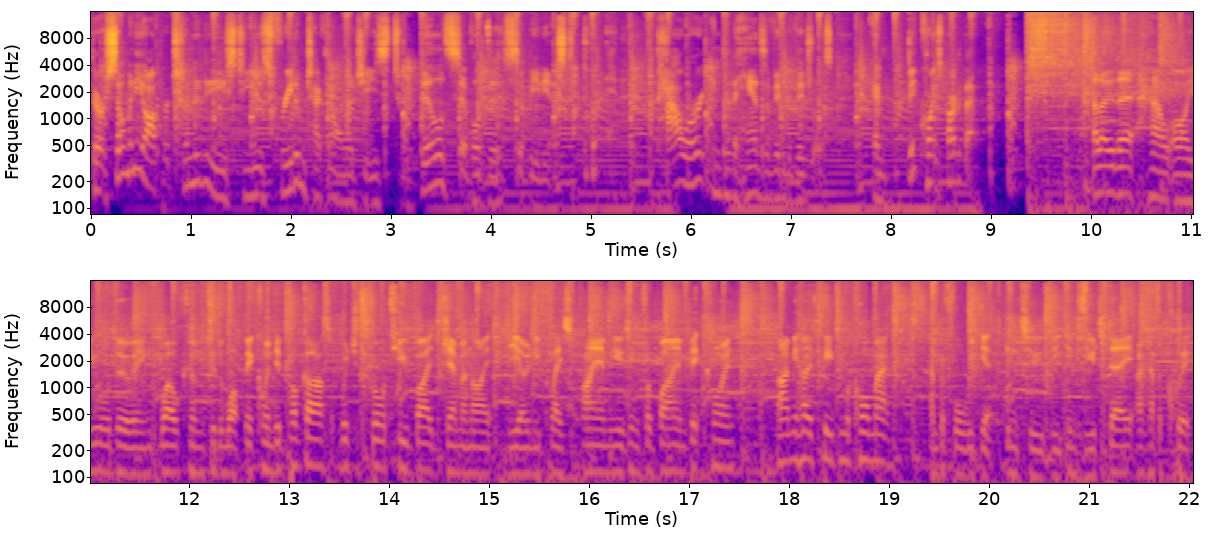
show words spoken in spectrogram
There are so many opportunities to use freedom technologies to build civil disobedience, to put power into the hands of individuals. And Bitcoin's part of that. Hello there, how are you all doing? Welcome to the What Bitcoin Did podcast, which is brought to you by Gemini, the only place I am using for buying Bitcoin. I'm your host, Peter McCormack, and before we get into the interview today, I have a quick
